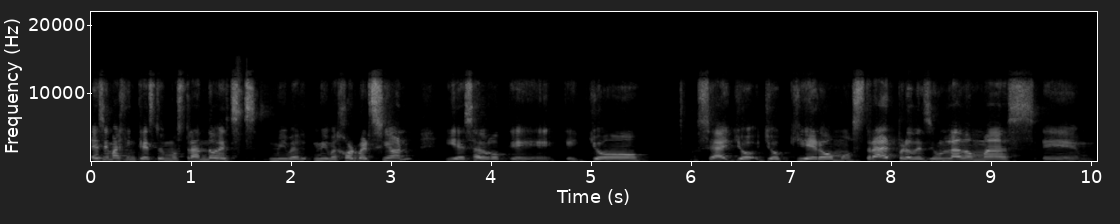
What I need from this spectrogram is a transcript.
Esa imagen que estoy mostrando es mi, mejor versión y es algo que, que yo o sea, yo, yo quiero mostrar, pero desde un lado más, eh,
